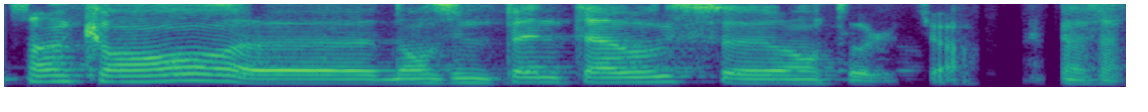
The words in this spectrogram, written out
5 euh, ans euh, dans une penthouse euh, en tôle, tu vois. Comme ça.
